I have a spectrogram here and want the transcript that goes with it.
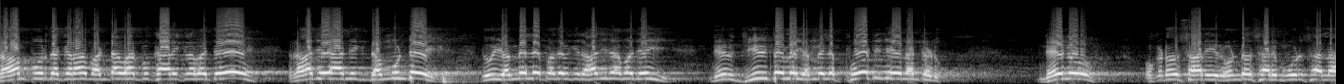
రాంపూర్ దగ్గర వంట వార్పు కార్యక్రమం అయితే రాజయానికి దమ్ముంటే నువ్వు ఎమ్మెల్యే పదవికి రాజీనామా చేయి. నేను జీవితంలో ఎమ్మెల్యే పోటీ చేయనంటాడు నేను ఒకటోసారి రెండోసారి మూడుసార్లు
